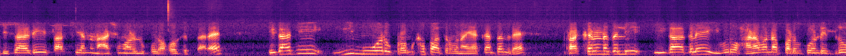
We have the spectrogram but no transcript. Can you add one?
ಬಿಸಾಡಿ ಸಾಕ್ಷಿಯನ್ನು ನಾಶ ಮಾಡಲು ಕೂಡ ಹೋಗಿರ್ತಾರೆ. ಹೀಗಾಗಿ ಈ ಮೂವರು ಪ್ರಮುಖ ಪಾತ್ರವನ್ನ, ಯಾಕಂತಂದ್ರೆ ಪ್ರಕರಣದಲ್ಲಿ ಈಗಾಗಲೇ ಇವರು ಹಣವನ್ನ ಪಡೆದುಕೊಂಡಿದ್ರು,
